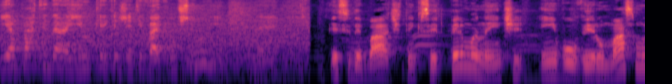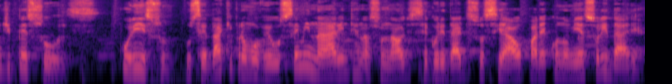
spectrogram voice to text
e a partir daí o que, é que a gente vai construir. Né? Esse debate tem que ser permanente e envolver o máximo de pessoas, por isso, o SEDAC promoveu o Seminário Internacional de Seguridade Social para a Economia Solidária,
